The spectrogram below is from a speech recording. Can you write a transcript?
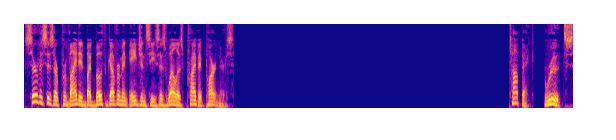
Services are provided by both government agencies as well as private partners. Routes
